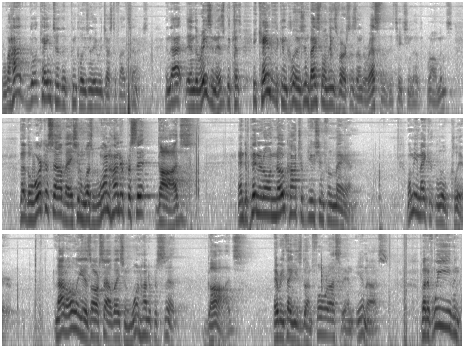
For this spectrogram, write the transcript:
well, how what came to the conclusion that he would justify sinners? And that and the reason is because he came to the conclusion, based on these verses and the rest of the teaching of Romans, that the work of salvation was 100% God's and depended on no contribution from man. Let me make it a little clear. Not only is our salvation 100% God's, everything He's done for us and in us, but if we even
